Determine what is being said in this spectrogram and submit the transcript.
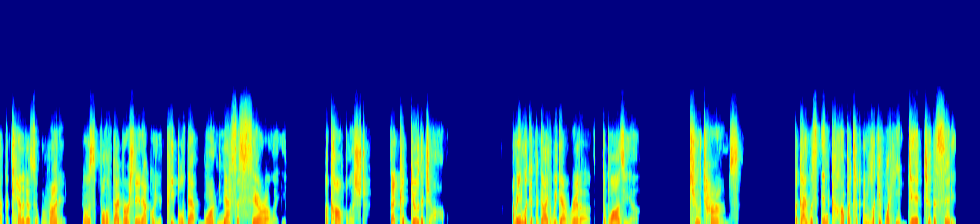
at the candidates that were running, it was full of diversity and equity of people that weren't necessarily accomplished that could do the job. I mean, look at the guy that we got rid of, de Blasio. Two terms. The guy was incompetent. And look at what he did to the city.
